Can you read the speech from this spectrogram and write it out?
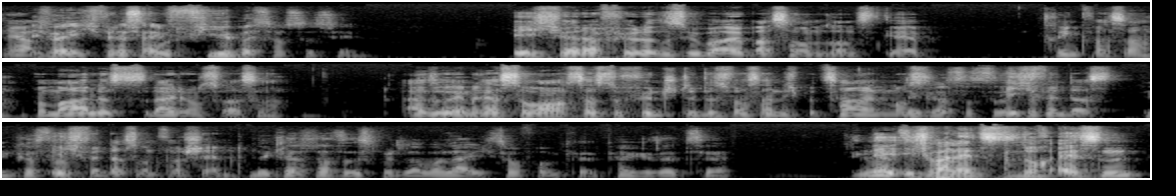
Ja, ich ich finde das ein gut. viel besseres System. Ich wäre dafür, dass es überall Wasser umsonst gäbe. Trinkwasser. Normales Leitungswasser. Also in Ähm. Restaurants, dass du für ein stilles Wasser nicht bezahlen musst. Niklas, das ist ich finde das, Niklas, das, ich finde das unverschämt. Niklas, das ist mittlerweile eigentlich so vom per Gesetz her. Die Nee, ich war letztens noch essen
